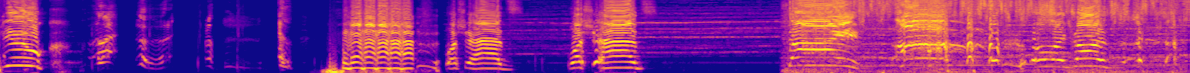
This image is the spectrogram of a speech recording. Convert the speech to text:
Puke. Wash your hands. Wash your hands. Die! Ah! oh my god!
